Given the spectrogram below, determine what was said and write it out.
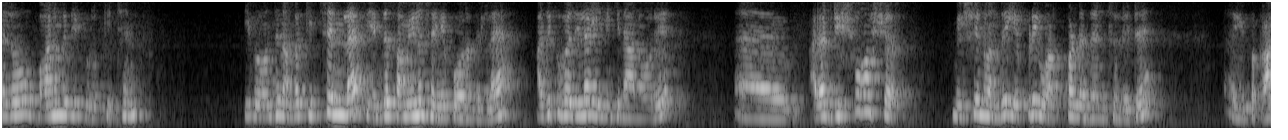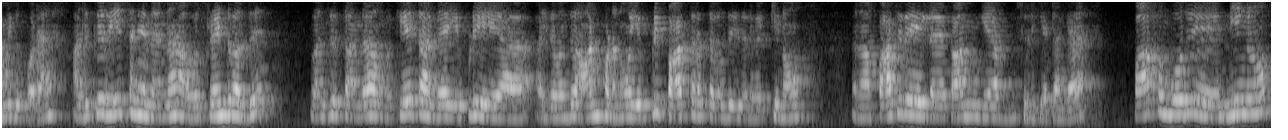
ஹலோ பானுமதி குரு கிச்சன் இப்போ வந்து நம்ம கிச்சனில் எந்த சமையலும் செய்ய போகிறதில்ல அதுக்கு பதிலாக இன்றைக்கி நான் ஒரு அதாவது டிஷ்வாஷர் மிஷின் வந்து எப்படி ஒர்க் பண்ணுதுன்னு சொல்லிட்டு இப்போ காமிக்க போகிறேன் அதுக்கு ரீசன் என்னென்னா ஒரு ஃப்ரெண்டு வந்து வந்திருக்காங்க. அவங்க கேட்டாங்க எப்படி இதை வந்து ஆன் பண்ணணும்? எப்படி பாத்திரத்தை வந்து இதில் வைக்கணும்? நான் பார்த்ததே இல்லை காமிங்க அப்படின்னு சொல்லி கேட்டாங்க. பார்க்கும்போது நீங்களும்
